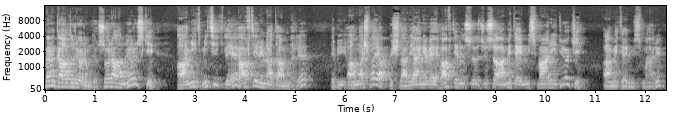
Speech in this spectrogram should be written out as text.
Ben kaldırıyorum diyor. Sonra anlıyoruz ki Ahmet Mitik'le Hafter'in adamları e, bir anlaşma yapmışlar. Yani ve Hafter'in sözcüsü Ahmet El Mismari diyor ki Ahmet El Mismari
